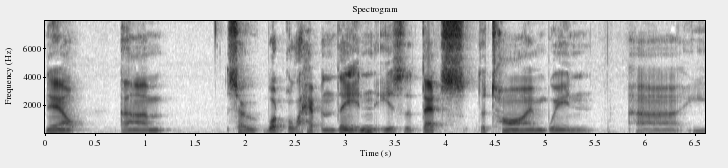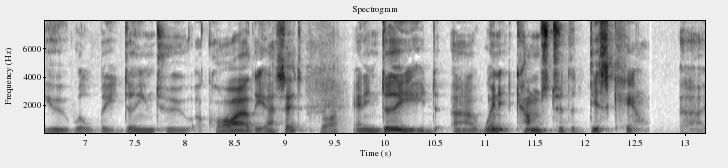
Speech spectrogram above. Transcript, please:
Now, um, so what will happen then is that that's the time when uh, you will be deemed to acquire the asset. Right. And indeed, uh, when it comes to the discount uh,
